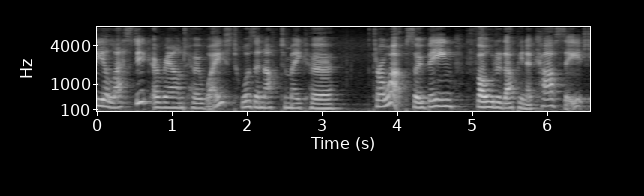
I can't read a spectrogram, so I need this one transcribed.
the elastic around her waist was enough to make her throw up. So being folded up in a car seat,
